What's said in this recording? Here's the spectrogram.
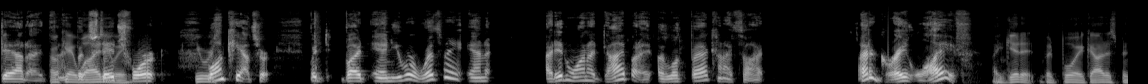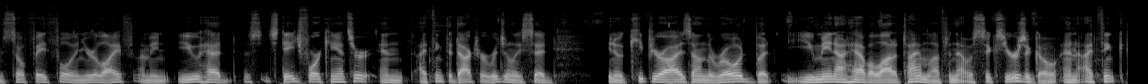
dead, I think. Okay, but well, stage anyway. four, you were lung cancer. But but and you were with me, and I didn't want to die, but I, I looked back and I thought I had a great life. I get it, but boy, God has been so faithful in your life. I mean, you had stage four cancer, and I think the doctor originally said, you know, keep your eyes on the road, but you may not have a lot of time left, and that was six years ago. And I think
